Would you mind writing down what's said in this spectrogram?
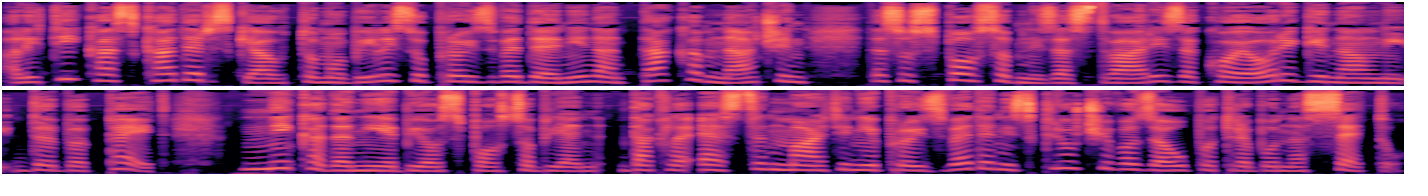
ali ti kaskaderski automobili su proizvedeni na takav način da su sposobni za stvari za koje originalni DB5 nikada nije bio sposobljen. Dakle, Aston Martin je proizveden isključivo za upotrebu na setu.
